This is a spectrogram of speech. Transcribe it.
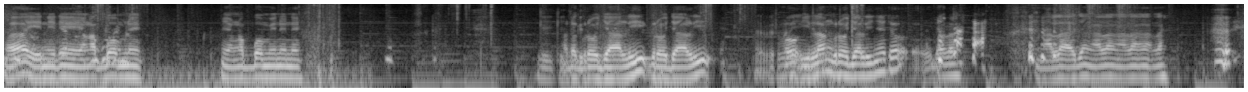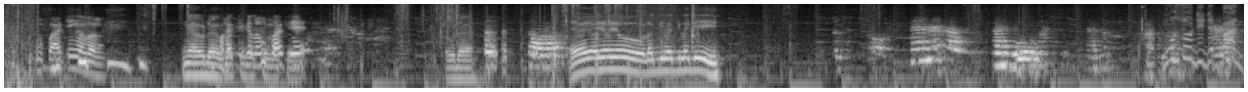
Ah, ini nih yang ngebom nih. Yang ngebom ini nih. Ada grojali, grojali. Oh, hilang grojalinya, Cok. Udahlah. ngalah aja, ngalah, ngalah, ngalah. Mau pakai nggak bang? Nggak udah Pakai kalau pakai. Udah. Ayo yo yo yo lagi lagi lagi. Musuh di depan.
